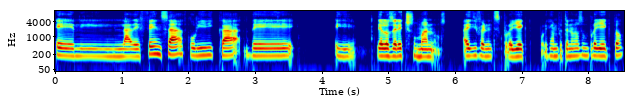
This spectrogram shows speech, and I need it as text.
la defensa jurídica de, eh, de los derechos humanos. Hay diferentes proyectos. Por ejemplo, tenemos un proyecto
